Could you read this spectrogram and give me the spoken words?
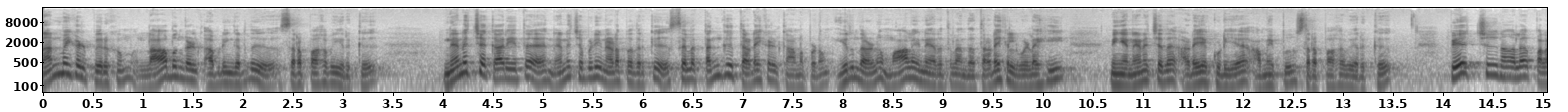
நன்மைகள் பெருகும் லாபங்கள் அப்படிங்கிறது சிறப்பாகவே இருக்குது நினச்ச காரியத்தை நினச்சபடி நடப்பதற்கு சில தங்கு தடைகள் காணப்படும். இருந்தாலும் மாலை நேரத்தில் அந்த தடைகள் விலகி நீங்கள் நினச்சதை அடையக்கூடிய அமைப்பு சிறப்பாகவே இருக்குது பேச்சுனால் பல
